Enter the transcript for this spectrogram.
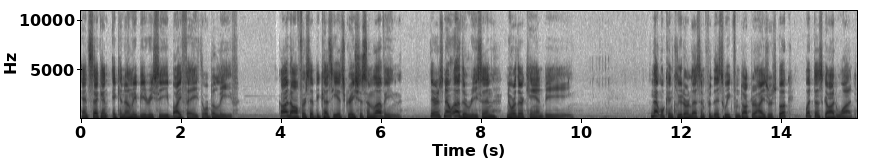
and second, it can only be received by faith or belief. God offers it because he is gracious and loving. There is no other reason, nor there can be. And that will conclude our lesson for this week from Dr. Heiser's book, What Does God Want?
